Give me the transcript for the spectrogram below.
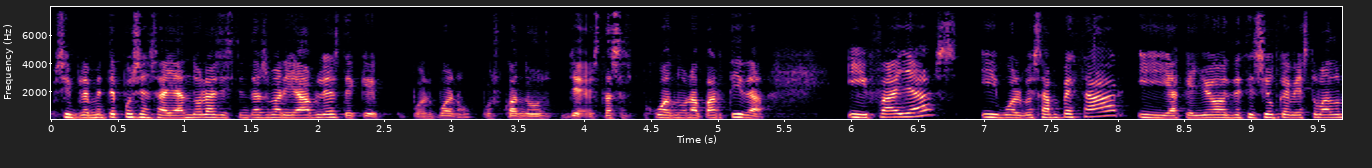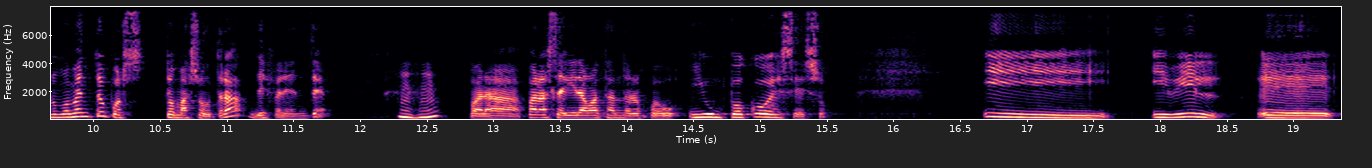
Simplemente pues ensayando las distintas variables de que, pues bueno, pues cuando ya estás jugando una partida y fallas y vuelves a empezar y aquella decisión que habías tomado en un momento, pues tomas otra diferente para, para seguir avanzando en el juego. Y un poco es eso. Y, y Bill eh,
